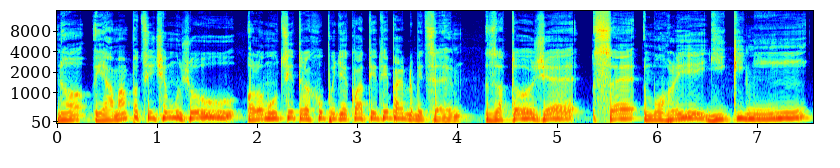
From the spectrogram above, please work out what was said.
No, já mám pocit, že můžou Olomouci trochu poděkovat i ty Pardubice za to, že se mohli díky ní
